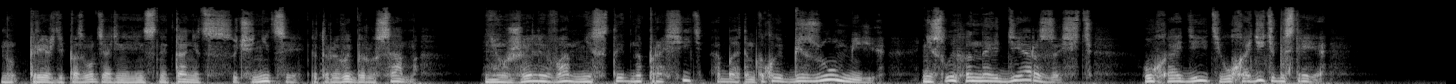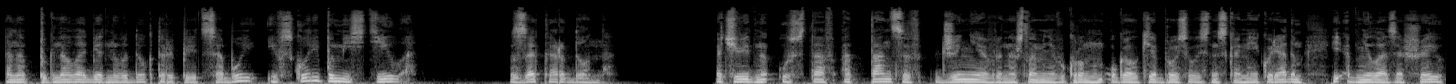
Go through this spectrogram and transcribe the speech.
Но прежде позвольте один единственный танец с ученицей, который выберу сам. Неужели вам не стыдно просить об этом? Какое безумие, неслыханная дерзость! Уходите, уходите быстрее!» Она погнала бедного доктора перед собой и вскоре поместила за кордон. Очевидно, устав от танцев, Джиневра нашла меня в укромном уголке, бросилась на скамейку рядом и обняла за шею,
